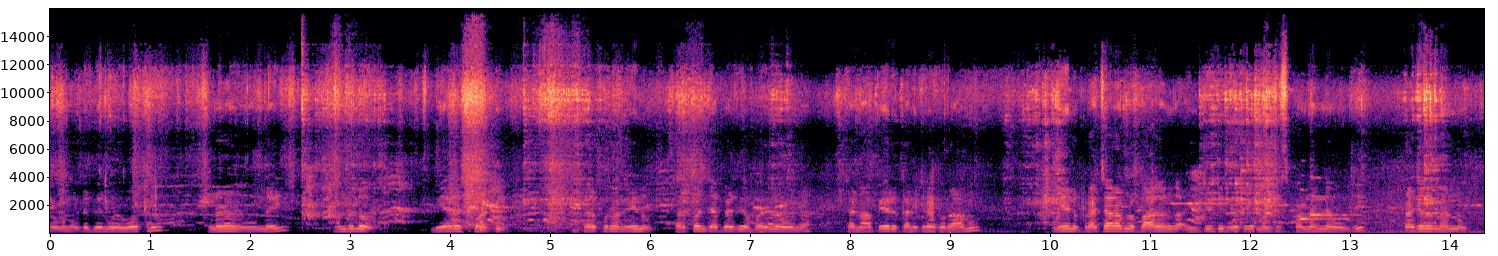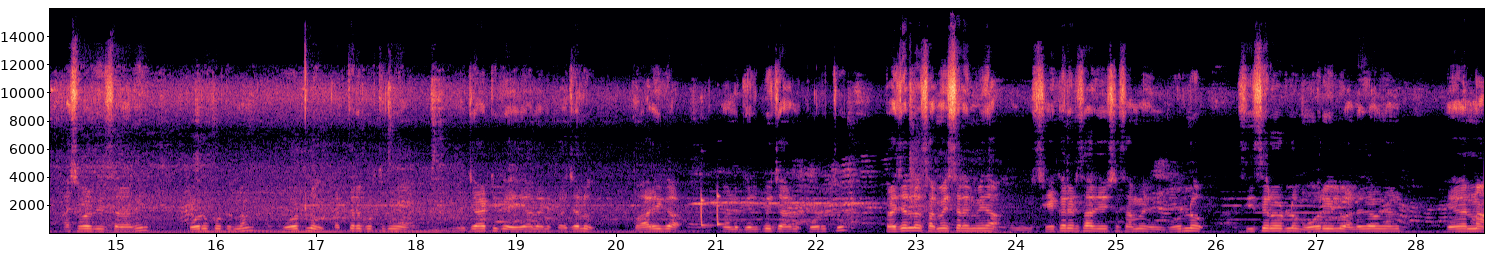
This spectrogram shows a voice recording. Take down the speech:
రెండు వందల డెబ్బై మూడు ఓట్లు ఉండడం ఉన్నాయి. అందులో బీఆర్ఎస్ పార్టీ తరఫున నేను సర్పంచ్ అభ్యర్థిగా బరిలో ఉన్నా కానీ నా పేరు కనికరకు రాము. నేను ప్రచారంలో భాగంగా ఇంటింటికి పోతే మంచి స్పందనే ఉంది. ప్రజలు నన్ను ఆశీర్వదిస్తారని కోరుకుంటున్నాం. ఓట్లు కత్తెర గుర్తుగా మెజార్టీగా వేయాలని ప్రజలు భారీగా నన్ను గెలిపించాలని కోరుతూ ప్రజల్లో సమస్యల మీద శేఖర్ రెడ్డి సార్ చేసిన సమయ ఊర్లో సీసీ రోడ్లు మోరీలు అన్నదానం ఏదన్నా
